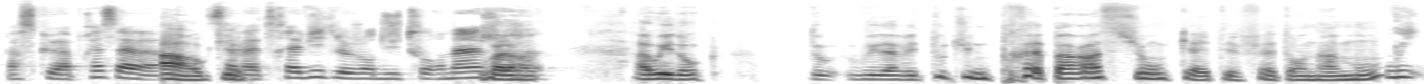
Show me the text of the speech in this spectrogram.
parce que après ça, Ah, ça va très vite le jour du tournage. Voilà. euh, Ah oui, donc, vous avez toute une préparation qui a été faite en amont. Oui.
